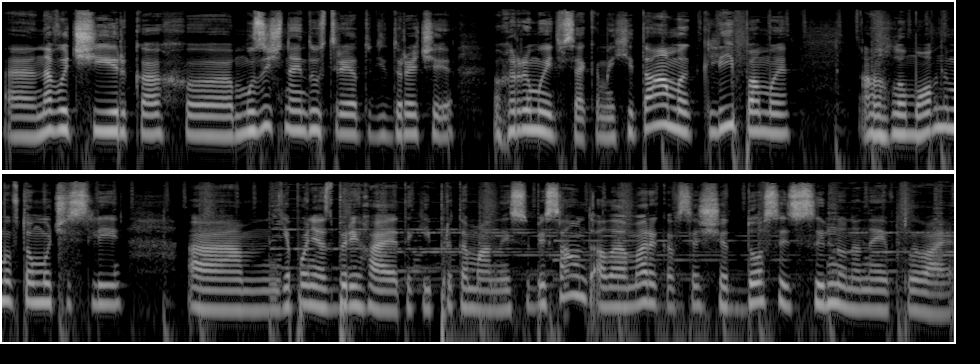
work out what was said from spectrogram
е, на вечірках. Музична індустрія тоді, до речі, гримить всякими хітами, кліпами, англомовними в тому числі. Японія зберігає такий притаманний собі саунд, але Америка все ще досить сильно на неї впливає.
